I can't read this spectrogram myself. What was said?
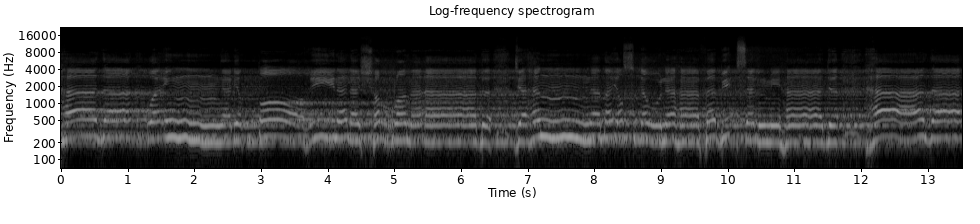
هذا وإن للطاغين لشر مآب. جهنم يصلونها فبئس المهاد. هذا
